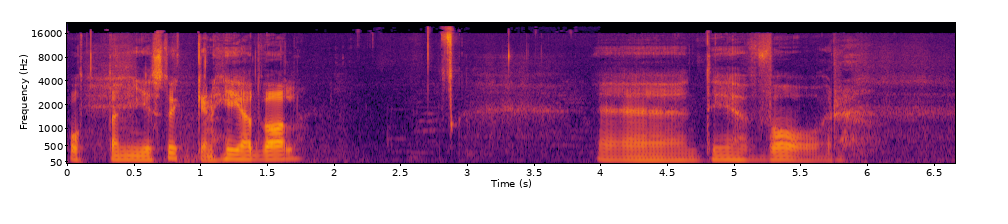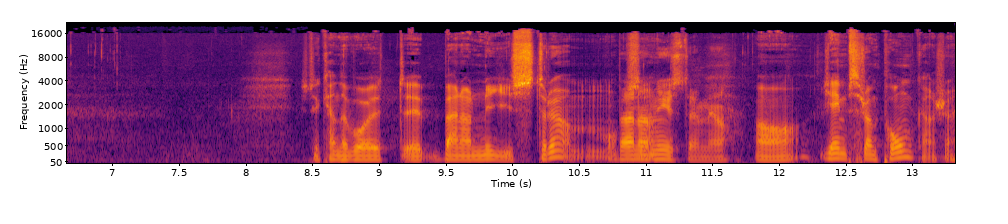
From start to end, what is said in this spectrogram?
åtta, nio stycken. Hedvall. Eh, det var... Så kan det ha varit eh, Bernhard Nyström också? Bernhard Nyström ja. Ja. James Frempong kanske?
